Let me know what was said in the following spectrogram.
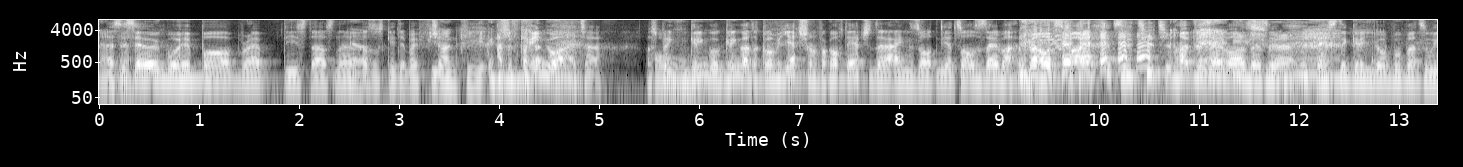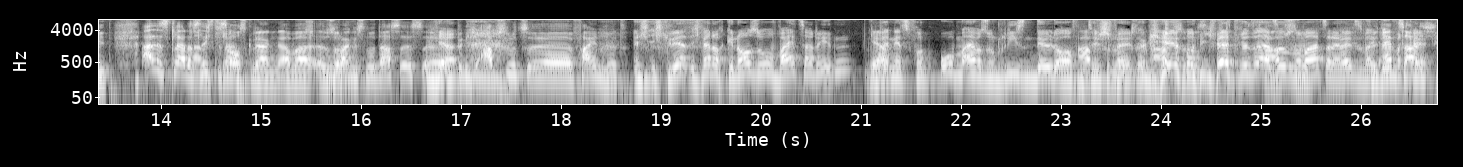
ja, das ja. ist ja irgendwo Hip-Hop, Rap, dies, das, ne? Ja. Also es geht ja bei vielen. Junkie. Also Gringo, Alter. Was Oh. bringt ein Gringo? Gringo hat doch, glaube ich, jetzt schon, verkauft er jetzt schon seine eigenen Sorten, die er zu Hause selber ausmacht. so ein Tütchen hat er selber aus. Also, beste Gringo, Booba Sweet. Alles klar, das Alles Licht ist klar. ausgegangen, aber äh, solange es nur das ist, äh, Ja. bin ich absolut äh, fein mit. Ich, ich, ich werde auch genauso weiterreden, Ja. wenn jetzt von oben einfach so ein riesen Dildo auf den Tisch Absolut, fällt. Okay? absolut. Und ich werde für so also das der Welt ist, weil, Für ich, den einfach kein, ich-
